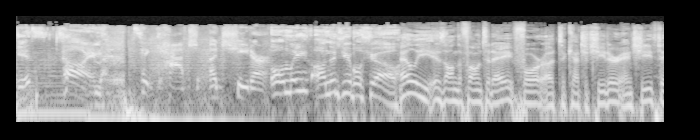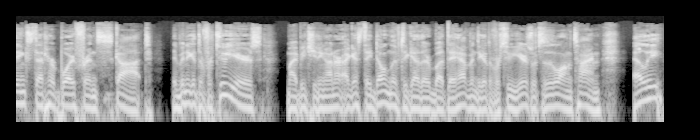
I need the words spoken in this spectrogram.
It's time to catch a cheater. Only on the Jubal Show. Ellie is on the phone today for uh, to catch a cheater, and she thinks that her boyfriend Scott, they've been together for two years, might be cheating on her. I guess they don't live together, but they have been together for two years, which is a long time. Ellie,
